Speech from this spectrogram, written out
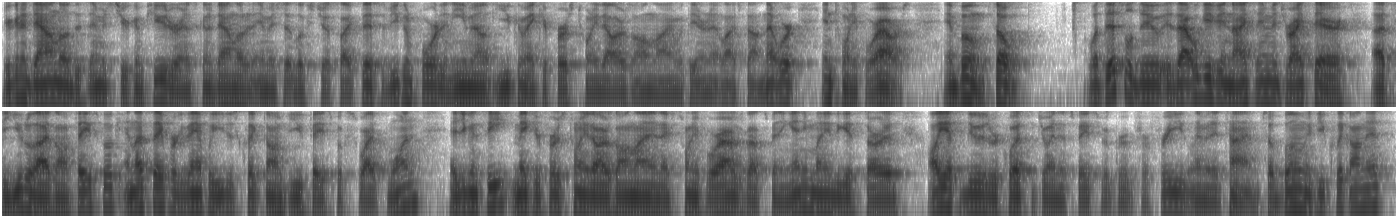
you're going to download this image to your computer and it's going to download an image that looks just like this. If you can forward an email, you can make your first $20 online with the Internet Lifestyle Network in 24 hours and boom. So what this will do is that will give you a nice image right there uh, to utilize on Facebook. And let's say, for example, you just clicked on view Facebook swipe one. As you can see, make your first $20 online in the next 24 hours without spending any money to get started. All you have to do is request to join this Facebook group for free, limited time. So boom, if you click on this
